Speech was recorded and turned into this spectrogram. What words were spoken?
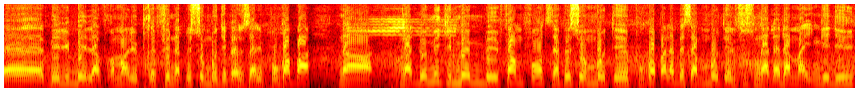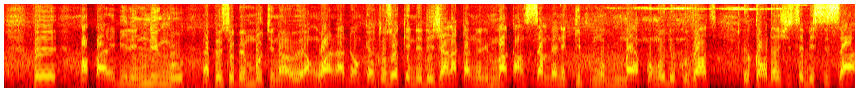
euh, belibela vraiment le préfet napesi yo mbote mpe ozali pourquoi pas na, na domi kimbembe femme forte napesi yo mbote pourquoi pas napesa mbote lisusu na dada maingedi mpe papa rebili ndingu napesi yo mpe mbote na yo yango wana donc tozokende déjà na kano limbaka ensemble na équipe mobimba ya congo découverte le cordage cb6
